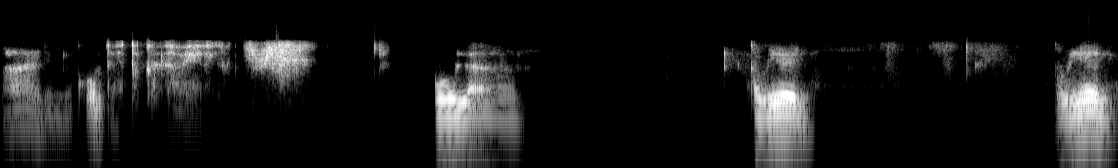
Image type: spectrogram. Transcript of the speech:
Madre, me lo corta esto, verga. Hola. Gabriel. Gabriel.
